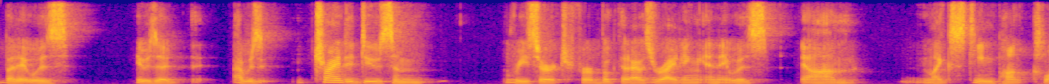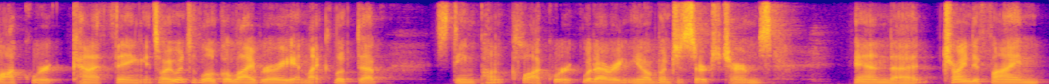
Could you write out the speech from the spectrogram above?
But it was it was a I was trying to do some research for a book that I was writing, and it was um, like steampunk clockwork kind of thing. And so I went to the local library and like looked up steampunk clockwork, whatever, you know, a bunch of search terms, and uh, trying to find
